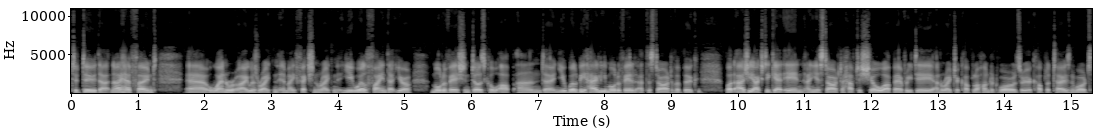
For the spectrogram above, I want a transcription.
to do that. And I have found uh, when I was writing in my fiction writing, you will find that your motivation does go up and down. You will be highly motivated at the start of a book, but as you actually get in and you start to have to show up every day and write your couple of hundred words or your couple of thousand words,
